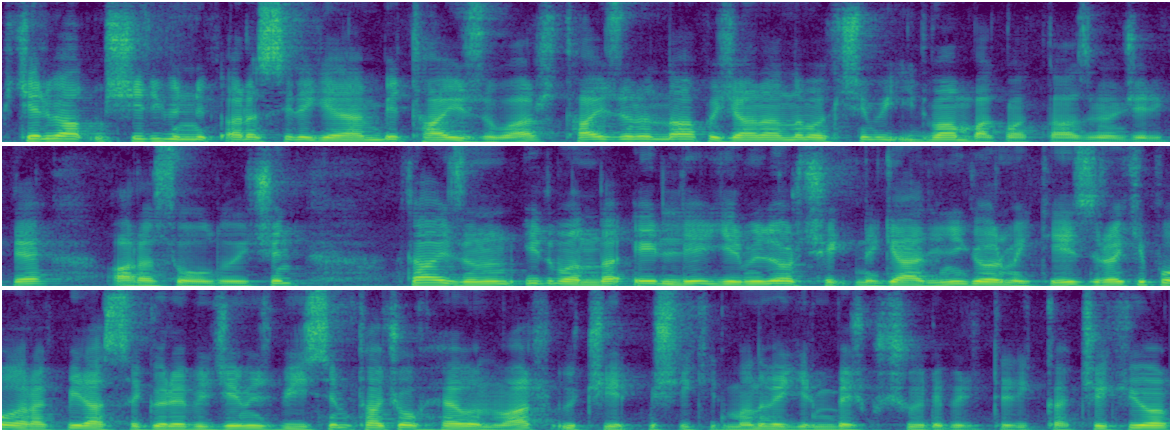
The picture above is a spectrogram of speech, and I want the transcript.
Bir kere bir 67 günlük arasıyla gelen bir Taizu var. Taizu'nun ne yapacağını anlamak için bir idman bakmak lazım öncelikle arası olduğu için. Taizu'nun idmanında 50-24 şeklinde geldiğini görmekteyiz. Rakip olarak bilhassa görebileceğimiz bir isim Touch of Heaven var. 3.70'lik idmanı ve 25.5 ile birlikte dikkat çekiyor.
